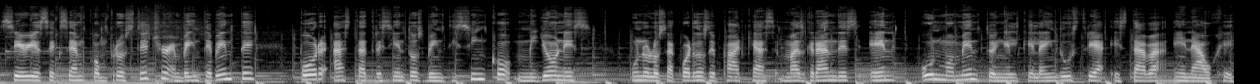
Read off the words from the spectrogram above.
SiriusXM compró Stitcher en 2020 por hasta 325 millones, uno de los acuerdos de podcast más grandes en un momento en el que la industria estaba en auge.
